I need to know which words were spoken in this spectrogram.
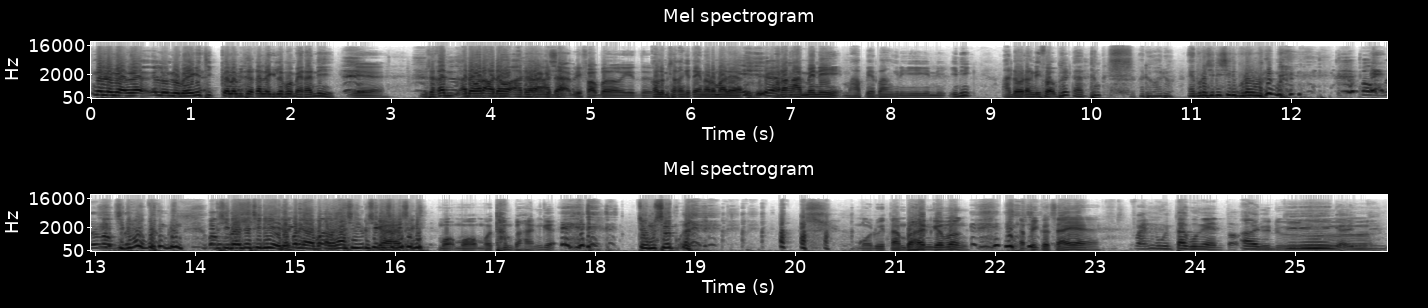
Nggak, lu nggak, nggak, lu, lu bayangin sih kalau misalkan lagi lampu merah nih. Iya. Misalkan ada orang ada ada Orang ada bisa difabel gitu. kalau misalkan kita yang normal ya, Iya. orang ngamen nih, maaf ya bang gini gini. Ini ada orang difabel datang, aduh aduh, eh bro sini sini bro bro, bro. Bang, bro, bang, sini bro bro, bro. udah sini aja sini, dapat nggak bakal ngasih, udah sini sini sini, Mau mau mau tambahan nggak? cumsut. Mau duit tambahan gak bang? Tapi ikut saya. pengen muntah gue ngentot. anjing, anjing.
